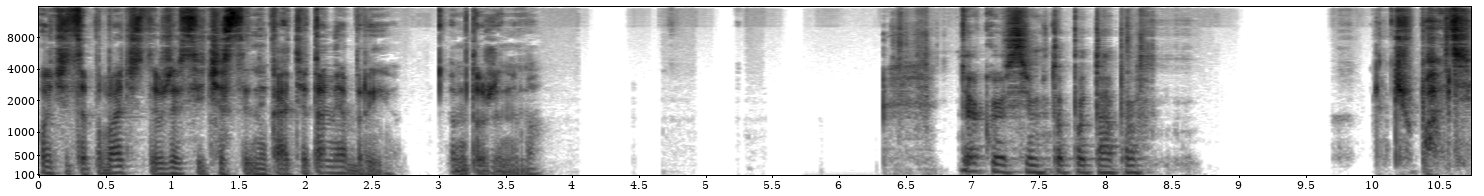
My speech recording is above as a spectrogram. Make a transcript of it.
Хочеться побачити вже всі частини Катя. Там я брию. Там теж нема. Дякую всім, хто потапав. Чупати.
